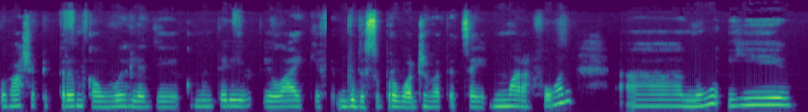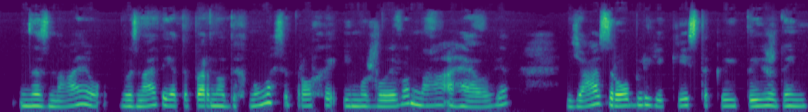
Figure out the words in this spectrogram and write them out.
ваша підтримка у вигляді коментарів і лайків буде супроводжувати цей марафон. А, ну і не знаю, ви знаєте, я тепер надихнулася трохи, і, можливо, на Гелові я зроблю якийсь такий тиждень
